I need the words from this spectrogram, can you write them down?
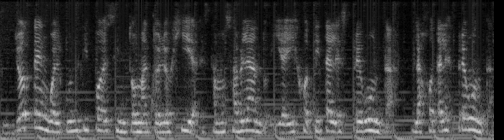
Si yo tengo algún tipo de sintomatología, estamos hablando, y ahí Jotita les pregunta, la J les pregunta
